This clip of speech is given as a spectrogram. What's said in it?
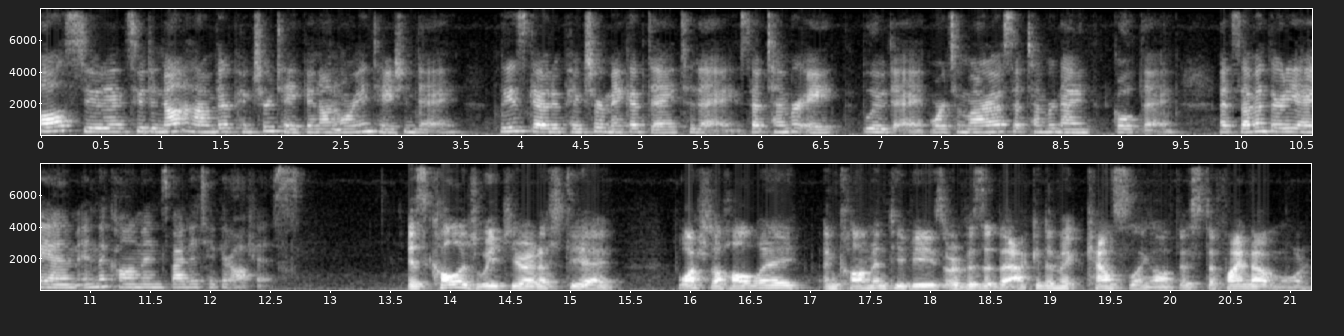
All students who did not have their picture taken on Orientation Day, please go to Picture Makeup Day today, September 8th, Blue Day, or tomorrow, September 9th, Gold Day, at 7.30 a.m. in the Commons by the ticket office. It's College Week here at STA. Watch the hallway and common TVs or visit the Academic Counseling Office to find out more.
